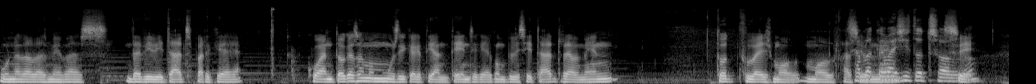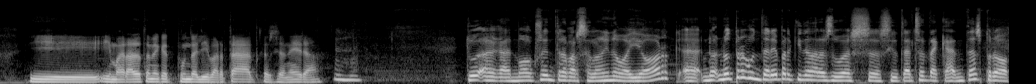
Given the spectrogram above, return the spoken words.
una de les meves debilitats perquè quan toques amb música que t'hi entens i que hi ha complicitat, realment tot flueix molt, molt Sembla fàcilment. que vagi tot sol, sí. no? I, i m'agrada també aquest punt de llibertat que es genera. Tu eh, et mous entre Barcelona i Nova York. Eh, no, no et preguntaré per quina de les dues eh, ciutats et decantes, però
